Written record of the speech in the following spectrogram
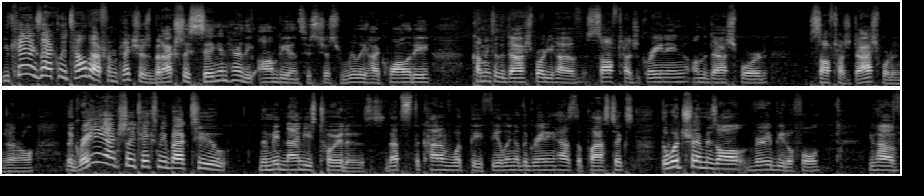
You can't exactly tell that from pictures, but actually sitting in here, the ambience is just really high quality. Coming to the dashboard, you have soft touch graining on the dashboard, soft touch dashboard in general. The graining actually takes me back to the mid 90s Toyotas. That's the kind of what the feeling of the graining has, the plastics. The wood trim is all very beautiful. You have,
